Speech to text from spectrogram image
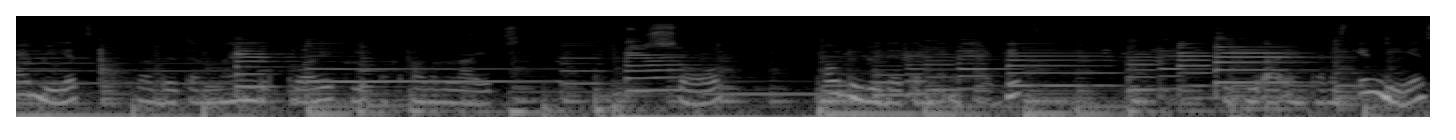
habits will determine the quality of our lives. So, how do you determine a habit? If you are interested in this,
